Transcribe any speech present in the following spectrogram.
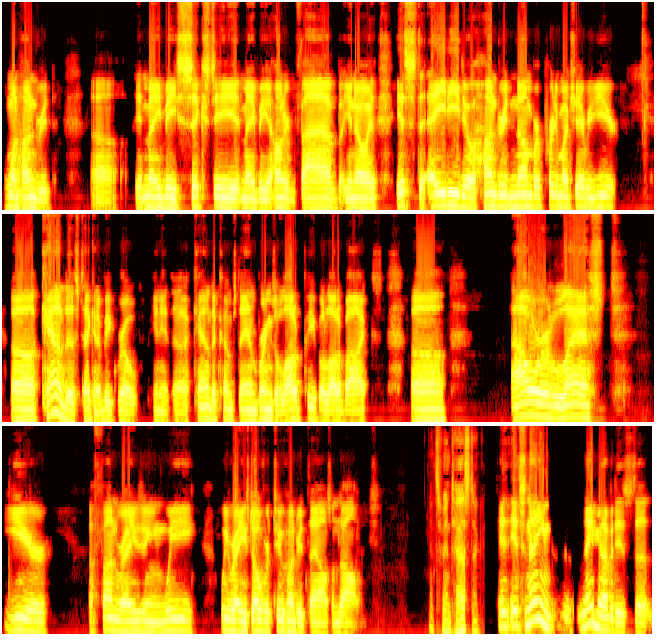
100. Uh, it may be 60, it may be 105, but you know, it, it's the 80 to 100 number pretty much every year. Uh, is taking a big role in it. Uh, Canada comes down, brings a lot of people, a lot of bikes. Uh, our last year of fundraising, we we raised over two hundred thousand dollars. That's fantastic. It, it's named the name of it is the,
